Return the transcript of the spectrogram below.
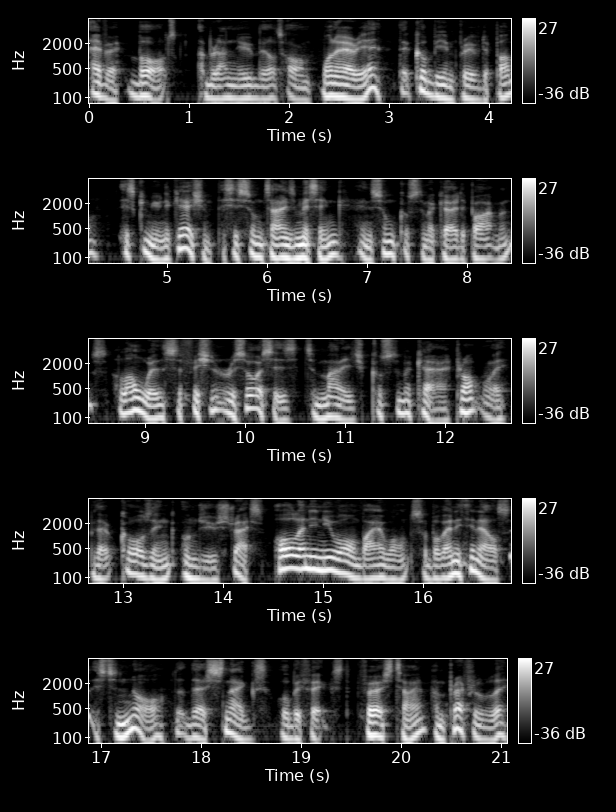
ever bought a brand new built home. One area that could be improved upon is communication. This is sometimes missing in some customer care departments, along with sufficient resources to manage customer care promptly without causing undue stress. All any new home buyer wants above anything else is to know that their snags will be fixed first time and preferably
